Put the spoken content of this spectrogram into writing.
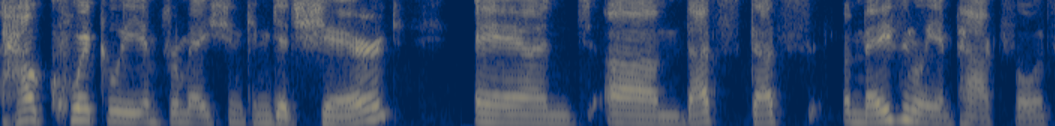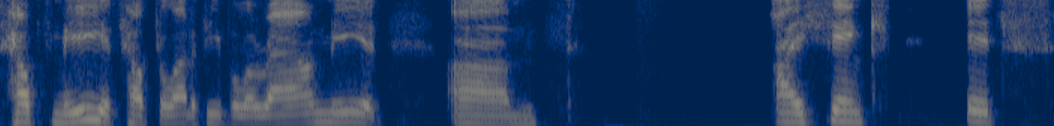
how quickly information can get shared. And um, that's that's amazingly impactful. It's helped me. It's helped a lot of people around me. It, um, i think it's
